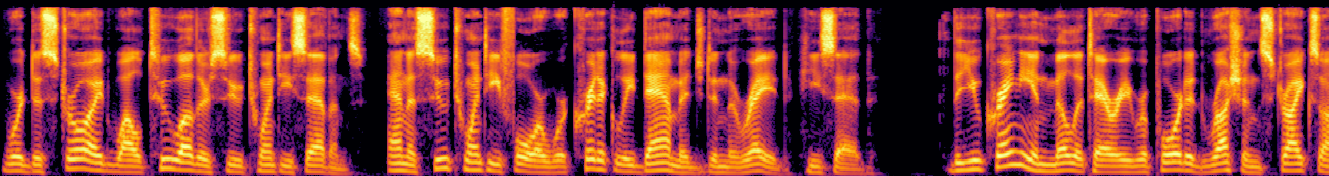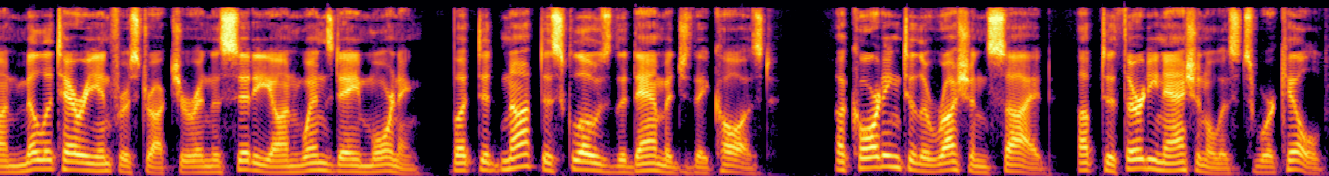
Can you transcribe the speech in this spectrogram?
were destroyed while two other Su-27s and a Su-24 were critically damaged in the raid, he said. The Ukrainian military reported Russian strikes on military infrastructure in the city on Wednesday morning, but did not disclose the damage they caused. According to the Russian side, up to 30 nationalists were killed.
